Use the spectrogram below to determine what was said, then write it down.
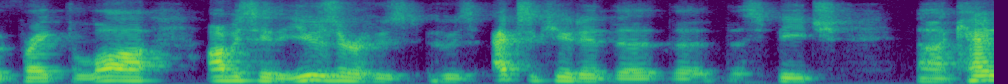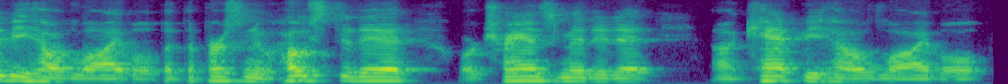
would break the law, obviously the user who's who's executed the the, the speech uh, can be held liable, but the person who hosted it or transmitted it uh, can't be held liable.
